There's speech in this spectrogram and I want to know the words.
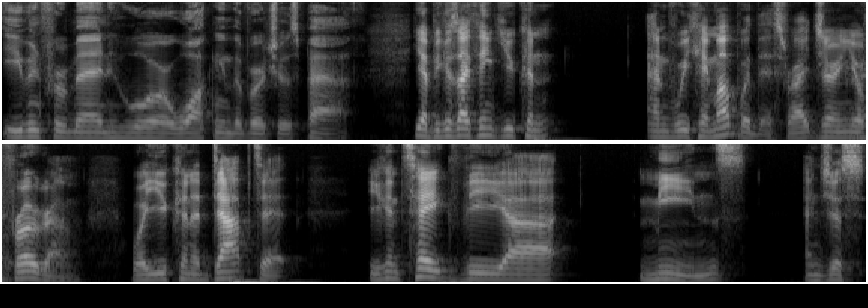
even for men who are walking the virtuous path. Yeah, because I think you can, and we came up with this right during your program where you can adapt it. You can take the uh, means and just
